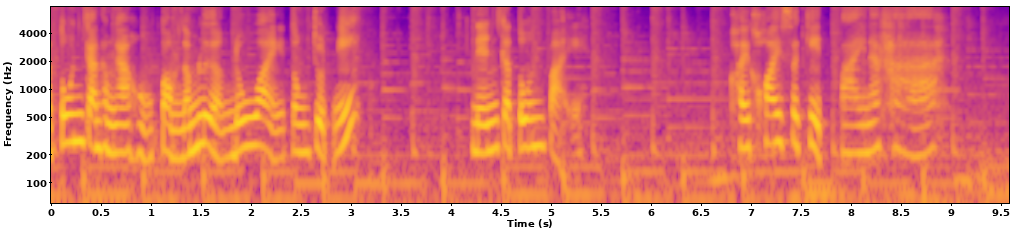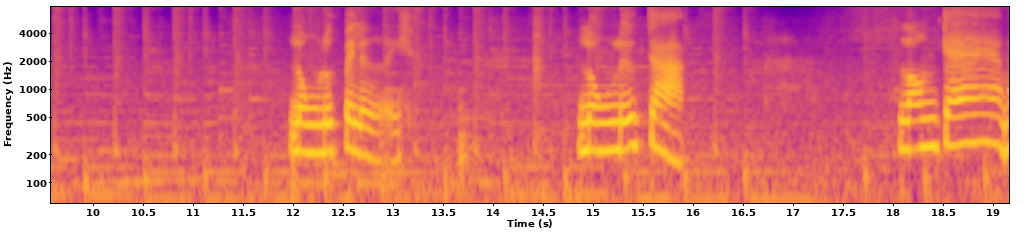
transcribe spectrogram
กระตุ้นการทำงานของต่อมน้ำเหลืองด้วย ตรงจุดนี้ เน้นกระตุ้นไป ค่อยๆสกิดไปนะคะ ลงลึกไปเลย ลงลึกจากล่องแก้ม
